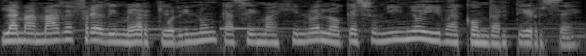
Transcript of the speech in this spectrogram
La mamá de Freddie Mercury nunca se imaginó en lo que su niño iba a convertirse.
